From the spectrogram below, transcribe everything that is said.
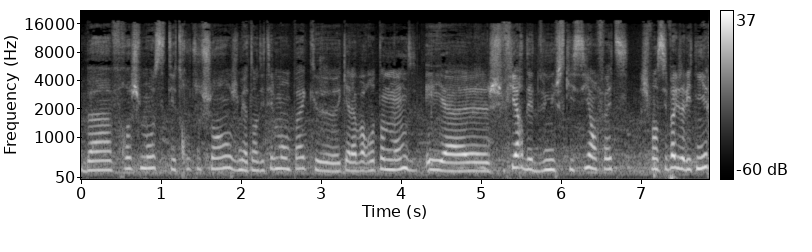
Bah franchement c'était trop touchant, je m'y attendais tellement pas que- qu'il allait y avoir autant de monde et euh, je suis fière d'être venue jusqu'ici en fait. Je pensais pas que j'allais tenir.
